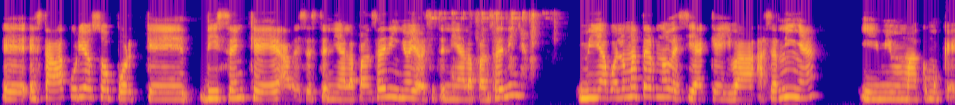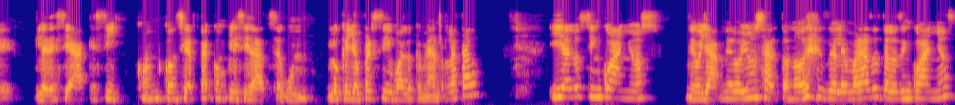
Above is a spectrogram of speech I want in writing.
eh, estaba curioso porque dicen que a veces tenía la panza de niño y a veces tenía la panza de niña. Mi abuelo materno decía que iba a ser niña y mi mamá como que le decía que sí, con, con cierta complicidad según lo que yo percibo a lo que me han relatado. Y a los cinco años, digo ya, me doy un salto, ¿no? Desde el embarazo hasta los cinco años,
